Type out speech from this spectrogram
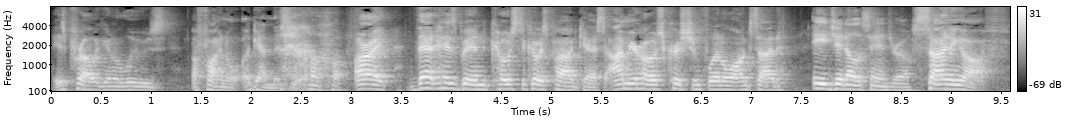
is probably going to lose a final again this year. All right, that has been Coast to Coast podcast. I'm your host Christian Flynn, alongside AJ Alessandro. signing off.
